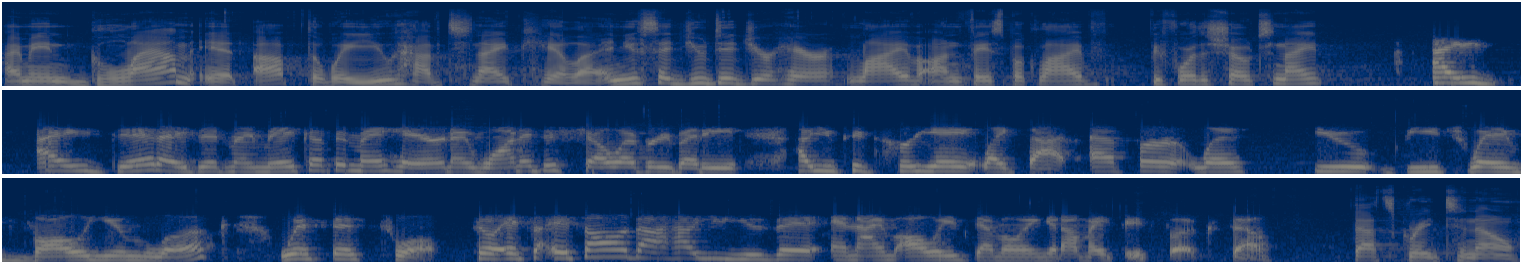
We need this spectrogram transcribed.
I mean, glam it up the way you have tonight, Kayla. And you said you did your hair live on Facebook Live before the show tonight? I I did. I did my makeup and my hair, and I wanted to show everybody how you could create like that effortless, cute beach wave volume look with this tool. So it's it's all about how you use it, and I'm always demoing it on my Facebook. So. That's great to know.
